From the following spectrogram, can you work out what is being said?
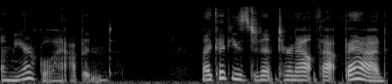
a miracle happened. My cookies didn't turn out that bad.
